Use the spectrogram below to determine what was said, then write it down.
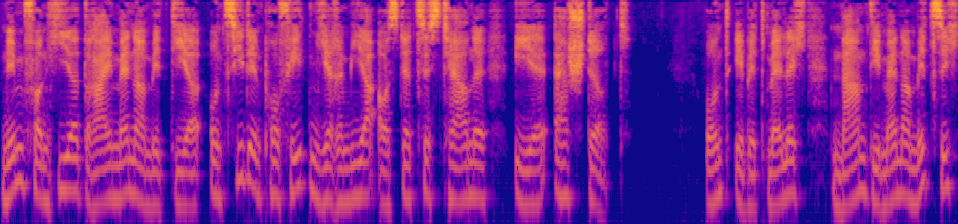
Nimm von hier drei Männer mit dir und zieh den Propheten Jeremia aus der Zisterne, ehe er stirbt. Und Ebed Melech nahm die Männer mit sich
